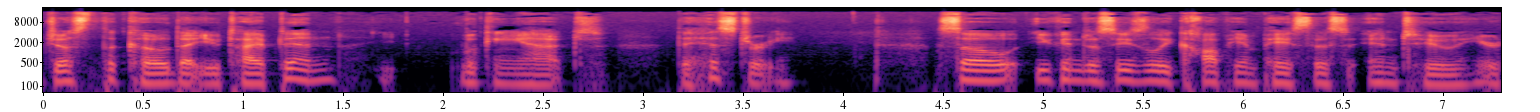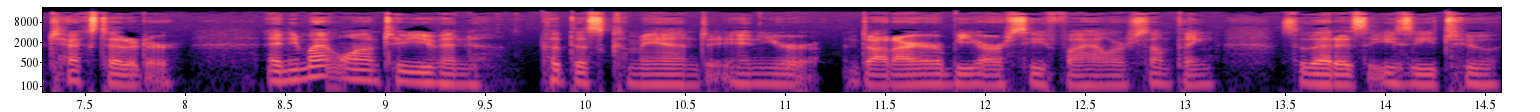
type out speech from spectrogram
just the code that you typed in looking at the history. So you can just easily copy and paste this into your text editor. And you might want to even put this command in your .irbRC file or something so that it's easy to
